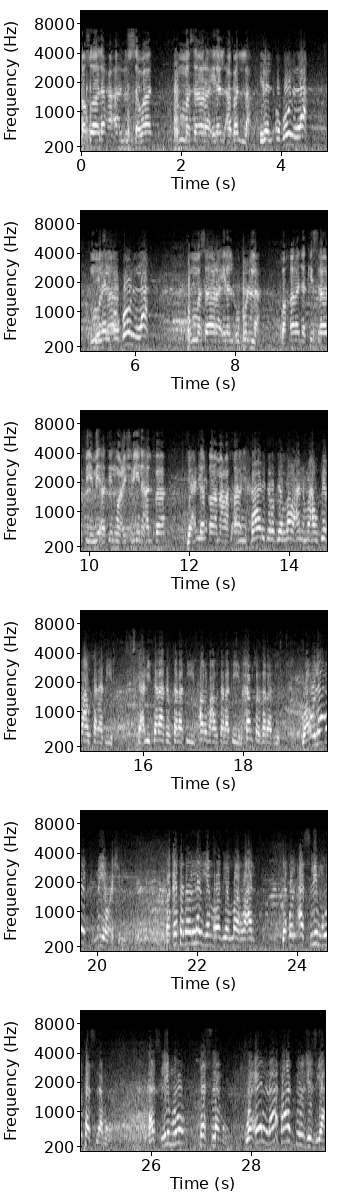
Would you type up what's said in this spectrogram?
فصالح أهل السواد ثم سار إلى الأبلة. إلى الأبلة. ثم إلى الأبلة. ثم سار إلى الأبلة. وخرج كسرى في مئة وعشرين ألفا. يعني التقى مع خالد. يعني خالد رضي الله عنه معه بضعة وثلاثين. يعني ثلاثة وثلاثين أربعة وثلاثين خمسة وثلاثين. وأولئك مئة وعشرين. فكتب إليهم رضي الله عنه يقول أسلموا تسلموا. أسلموا تسلموا. وإلا فأدوا الجزية.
